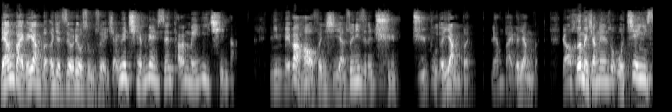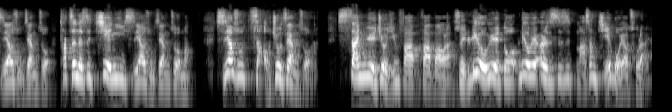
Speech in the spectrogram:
两百个样本，而且只有六十五岁以下，因为前面时间台湾没疫情啊。你没办法好好分析啊，所以你只能取局部的样本，两百个样本。然后何美香那天说：“我建议食药署这样做。”他真的是建议食药署这样做吗？食药署早就这样做了，三月就已经发发包了，所以六月多，六月二十四是马上结果要出来啊。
